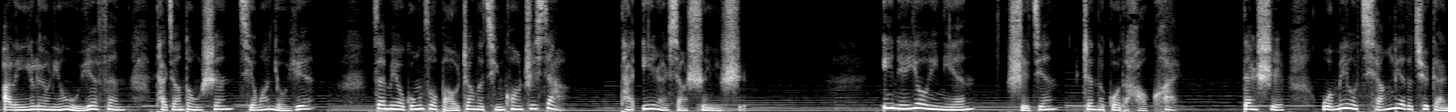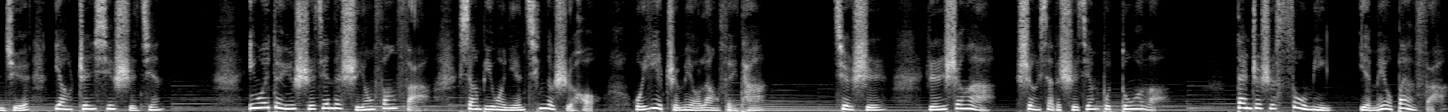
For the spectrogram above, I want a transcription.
二零一六年五月份，他将动身前往纽约，在没有工作保障的情况之下，他依然想试一试。一年又一年，时间真的过得好快，但是我没有强烈的去感觉要珍惜时间，因为对于时间的使用方法，相比我年轻的时候，我一直没有浪费它。确实，人生啊，剩下的时间不多了，但这是宿命，也没有办法。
